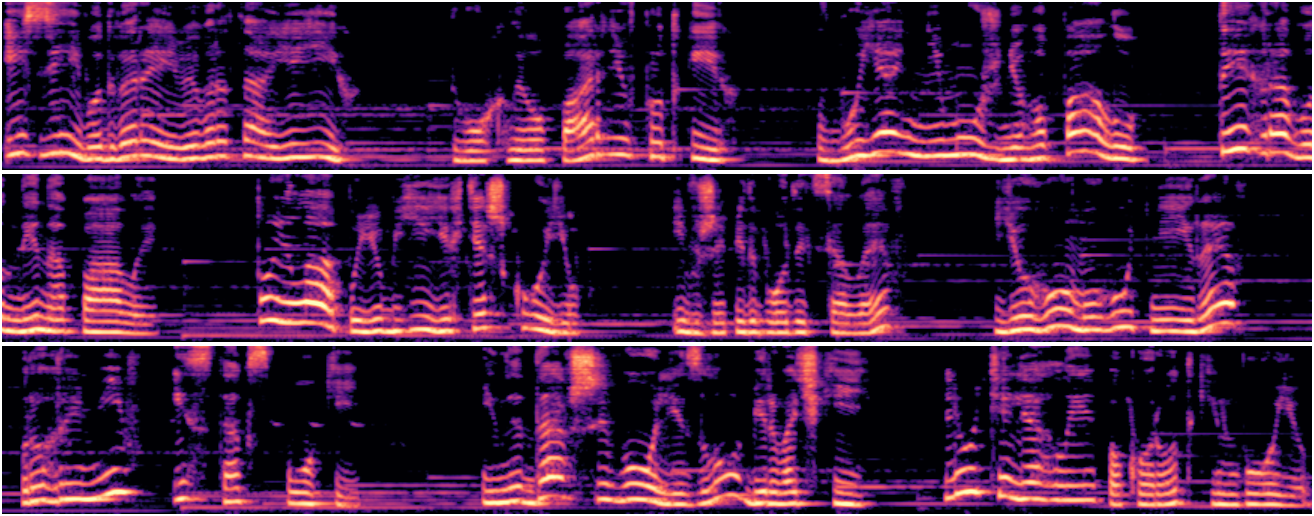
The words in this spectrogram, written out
і зіво дверей вивертає їх, двох леопардів прудких, в буянні мужнього палу тигра вони напали, той лапою б'є їх тяжкою, і вже підводиться лев, його могутній рев прогримів і став спокій. І, не давши волі злобі рвачкій, люті лягли по короткім бою.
